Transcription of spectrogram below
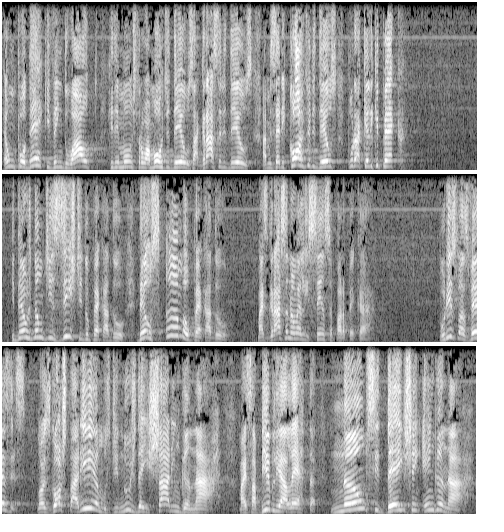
É um poder que vem do alto, que demonstra o amor de Deus, a graça de Deus, a misericórdia de Deus por aquele que peca. E Deus não desiste do pecador, Deus ama o pecador, mas graça não é licença para pecar. Por isso, às vezes, nós gostaríamos de nos deixar enganar, mas a Bíblia alerta: não se deixem enganar,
